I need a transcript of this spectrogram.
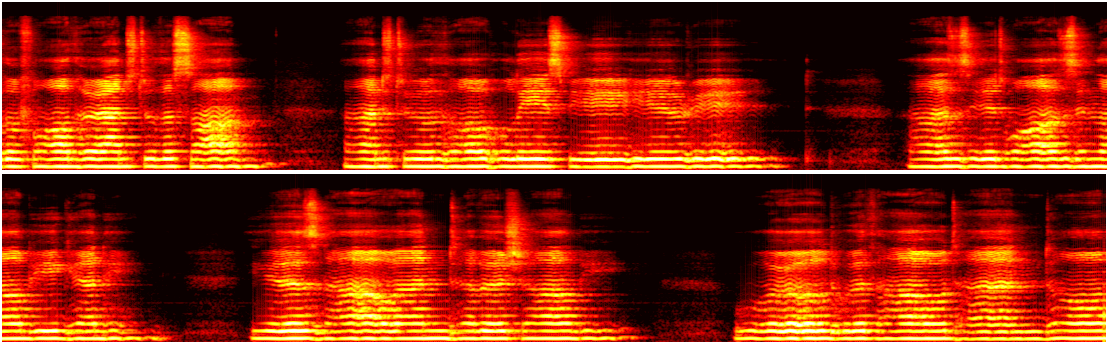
to the Father and to the Son and to the Holy Spirit, as it was in the beginning, is now, and ever shall be, world without end. Amen.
